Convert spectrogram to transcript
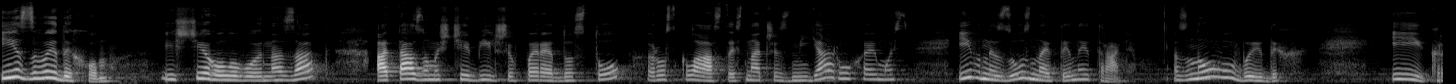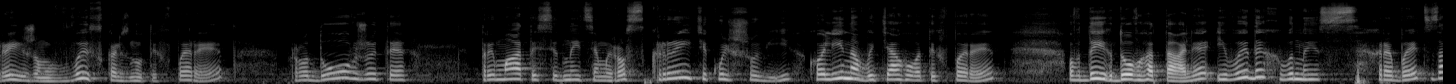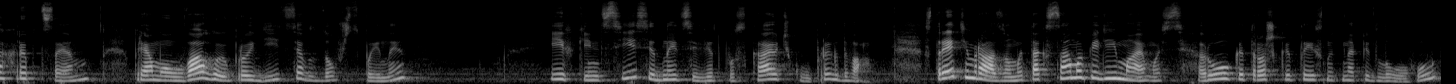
І з видихом іще головою назад, а тазом ще більше вперед до стоп, розкластись, наче змія рухаємось, і внизу знайти нейтраль. Знову видих. І крижом вискользнути вперед. Продовжуйте тримати сідницями розкриті кульшові, коліна витягувати вперед, вдих довга талія і видих вниз, хребець за хребцем. Прямо увагою пройдіться вздовж спини. І в кінці сідниці відпускають куприк 2. З третім разом ми так само підіймаємось, руки трошки тиснуть на підлогу.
